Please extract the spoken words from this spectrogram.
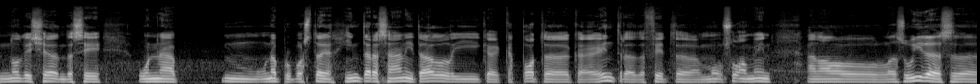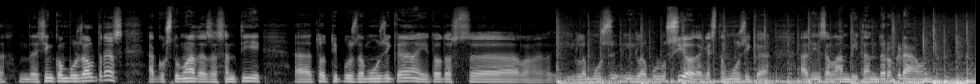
no deixa de ser una Mm, una proposta interessant i tal i que, que pot, eh, que entra de fet eh, molt suaument en el, les oïdes eh, de gent com vosaltres acostumades a sentir eh, tot tipus de música i totes eh, la, i l'evolució d'aquesta música a dins de l'àmbit underground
